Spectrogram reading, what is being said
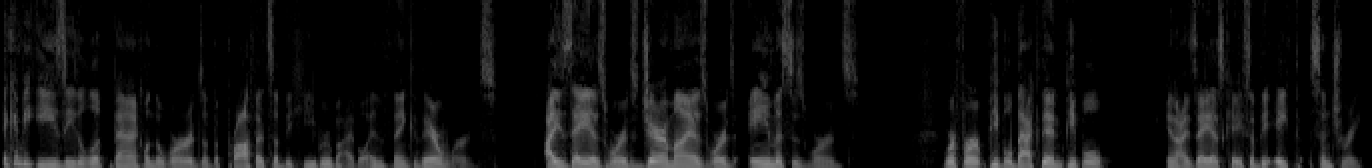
It can be easy to look back on the words of the prophets of the Hebrew Bible and think their words, Isaiah's words, Jeremiah's words, Amos's words, were for people back then, people in Isaiah's case of the 8th century.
